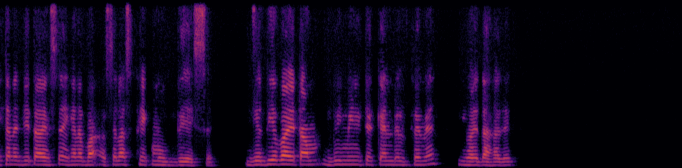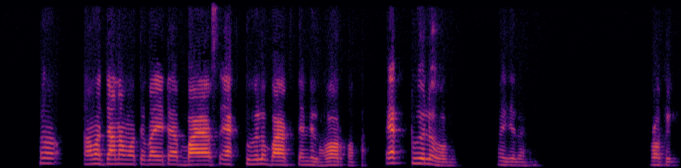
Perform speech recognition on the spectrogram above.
এখানে যেটা এসছে এখানে সেলাস ফেক মুভ দিয়ে এসছে। যদিও বা এটা দুই মিনিটের ক্যান্ডেল ফ্রেমে কি হয় দেখা যায় তো আমার জানা মতে বা এটা বায়াস একটু হলেও বায়াস ক্যান্ডেল হওয়ার কথা। একটু হলেও হবে। এই যে দেখেন প্রফিট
